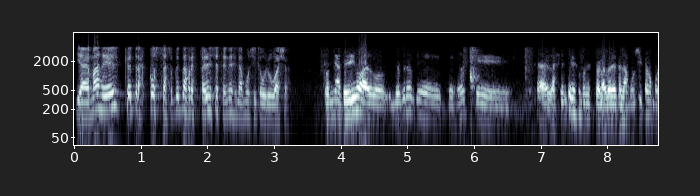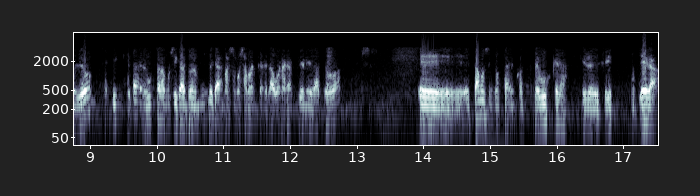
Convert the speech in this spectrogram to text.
y además de él, ¿qué otras cosas o qué otras referencias tenés de la música uruguaya? Pues mira, te digo algo, yo creo que, es que, o sea, la gente que somos exploradores de la música como yo, que inquieta, le gusta la música a todo el mundo y que además somos amantes de la buena canción y de la trova, eh, estamos en constante, búsqueda, quiero decir, nos llega,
